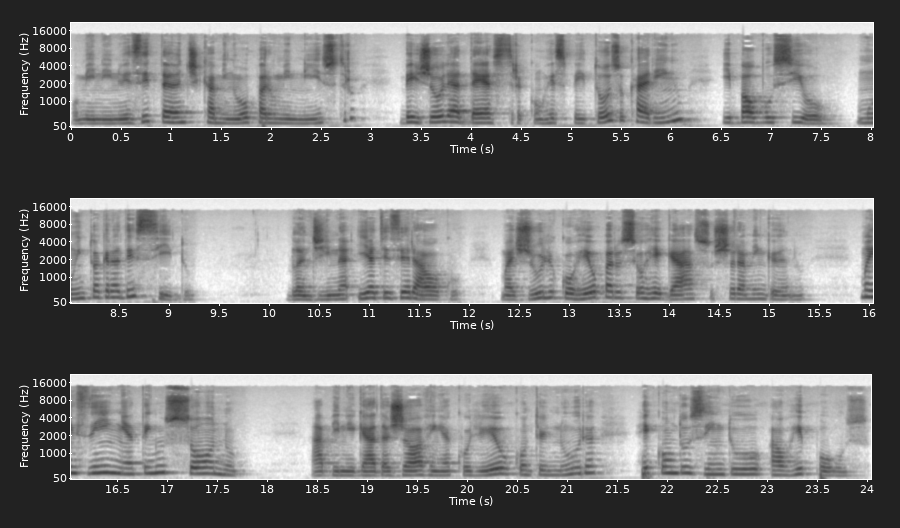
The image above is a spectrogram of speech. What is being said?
O menino hesitante caminhou para o ministro, beijou-lhe a destra com respeitoso carinho e balbuciou, muito agradecido. Blandina ia dizer algo, mas Júlio correu para o seu regaço, choramingando. Mãezinha, tenho sono. A abnegada jovem acolheu com ternura, reconduzindo-o ao repouso.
